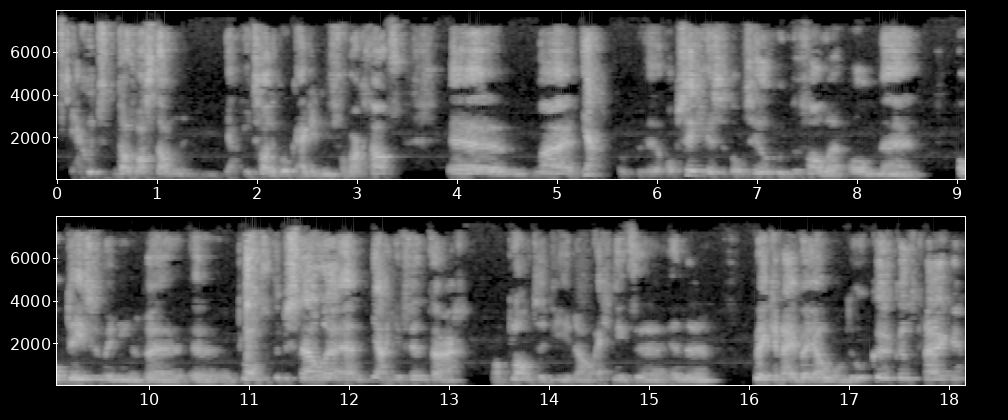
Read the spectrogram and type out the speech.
ja goed, dat was dan ja, iets wat ik ook eigenlijk niet verwacht had. Um, maar ja, op zich is het ons heel goed bevallen om uh, op deze manier uh, planten te bestellen. En ja, je vindt daar wat planten die je nou echt niet in de kwekerij bij jou om de hoek kunt krijgen.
